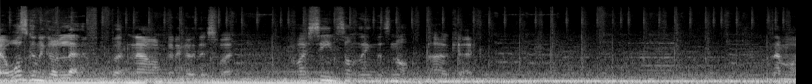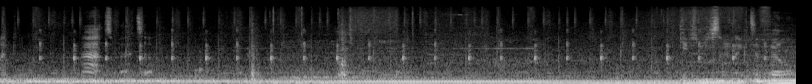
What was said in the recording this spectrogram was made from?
Okay, I was going to go left, but now I'm going to go this way. Have I seen something that's not... Okay. Never mind. That's better. Gives me something to film.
